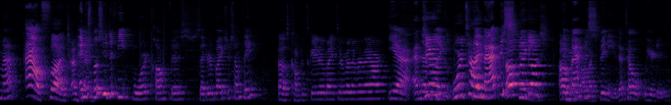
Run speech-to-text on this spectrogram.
map, Ow, fudge. I'm and you're supposed to defeat four compass center bikes or something. Oh, it's confiscator bites or whatever they are. Yeah, and then Dude, like we're the map is oh spinning. my gosh. Oh the my map God. is spinning. That's how weird it is.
